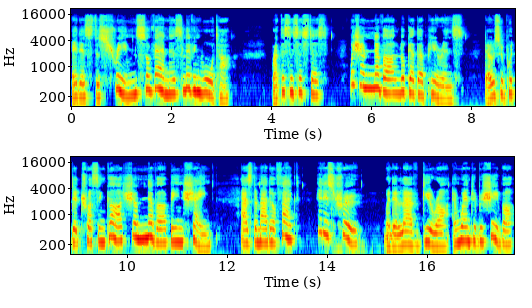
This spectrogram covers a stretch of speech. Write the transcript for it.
it is the streams of endless living water. Brothers and sisters, we shall never look at the appearance. Those who put their trust in God shall never be in shame. As a matter of fact, it is true. When they left Gerar and went to Beersheba,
